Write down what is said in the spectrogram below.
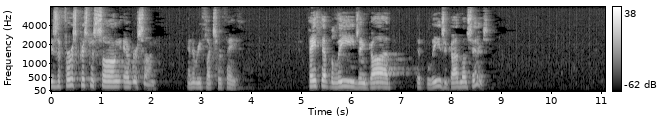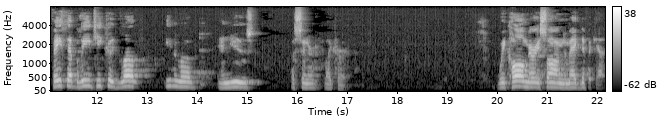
is the first Christmas song ever sung, and it reflects her faith. Faith that believes in God, that believes that God loves sinners. Faith that believed he could love, even love, and use a sinner like her. We call Mary's song the Magnificat.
